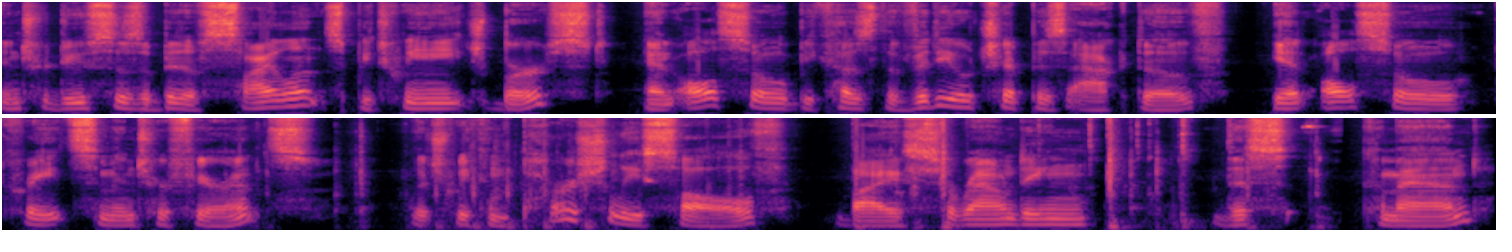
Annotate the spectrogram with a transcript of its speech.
introduces a bit of silence between each burst. And also because the video chip is active, it also creates some interference, which we can partially solve by surrounding this command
